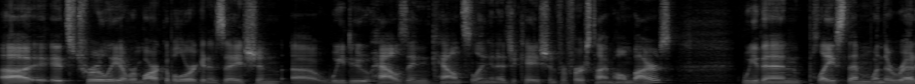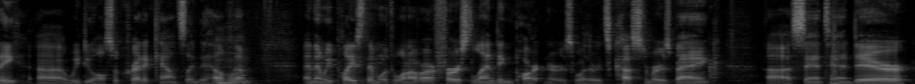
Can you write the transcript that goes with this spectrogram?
Uh, it's truly a remarkable organization. Uh, we do housing, counseling, and education for first-time homebuyers. We then place them when they're ready. Uh, we do also credit counseling to help them, and then we place them with one of our first lending partners, whether it's Customers Bank, uh, Santander,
